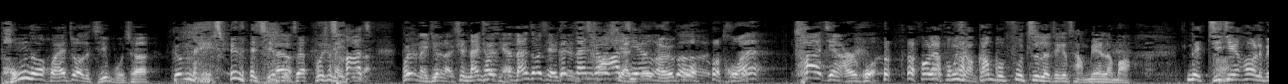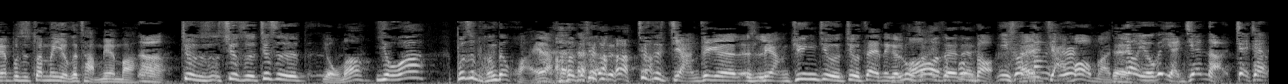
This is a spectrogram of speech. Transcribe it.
彭德怀坐的吉普车跟美军的吉普车不是美军了，不是美军了，是南朝鲜，南朝鲜跟南朝鲜 擦肩而过，团擦肩而过。后来冯小刚不复制了这个场面了吗？那集结号里边不是专门有个场面吗？啊，就是就是就是有吗？有啊，不是彭德怀啊，就是就是讲这个两军就就在那个路上碰到，你说当时假冒嘛，要有个眼尖的，这这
